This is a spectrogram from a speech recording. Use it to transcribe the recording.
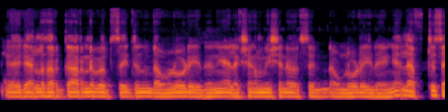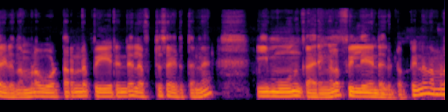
കേരള സർക്കാരിന്റെ വെബ്സൈറ്റിൽ നിന്ന് ഡൗൺലോഡ് ചെയ്ത് കഴിഞ്ഞാൽ ഇലക്ഷൻ കമ്മീഷന്റെ വെബ്സൈറ്റിൽ ഡൗൺലോഡ് ചെയ്ത് കഴിഞ്ഞാൽ ലെഫ്റ്റ് സൈഡ് നമ്മുടെ വോട്ടറിന്റെ പേരിന്റെ ലെഫ്റ്റ് സൈഡിൽ തന്നെ ഈ മൂന്ന് കാര്യങ്ങൾ ഫില്ല് ചെയ്യേണ്ടത് കിട്ടും. പിന്നെ നമ്മൾ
